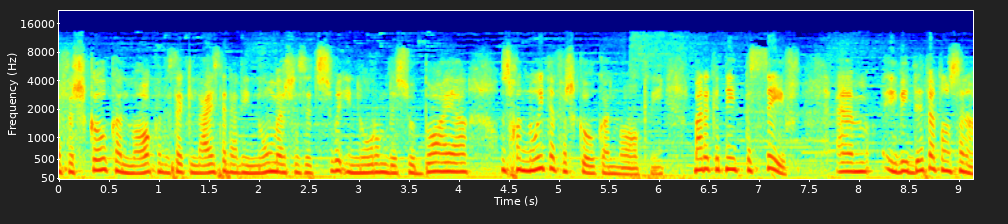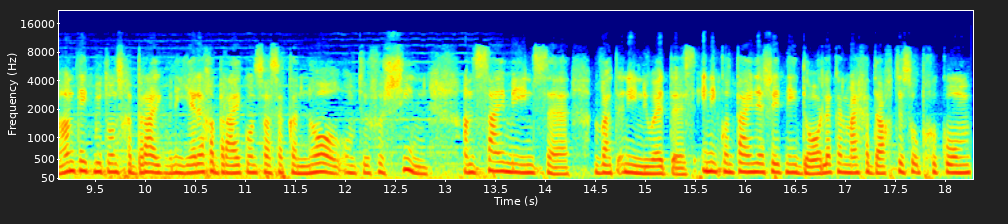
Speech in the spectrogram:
'n verskil kan maak? Want as ek luister na die nommers, is dit so enorm, dis so baie. Ons gaan nooit 'n verskil kan maak nie maar ek het net besef, ehm um, jy weet dit wat ons in hand het moet ons gebruik, want die Here gebruik ons as 'n kanaal om te voorsien aan sy mense wat in die nood is. En die containers het net dadelik in my gedagtes opgekom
